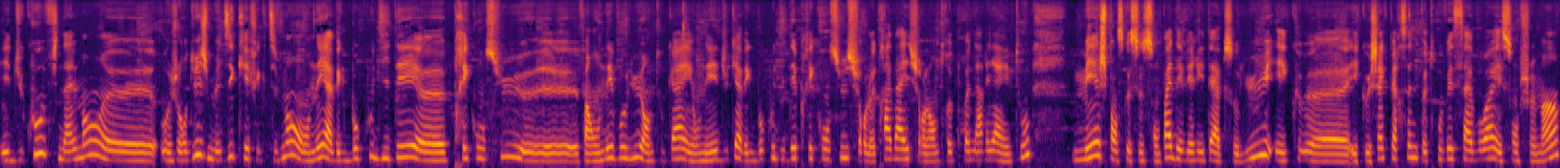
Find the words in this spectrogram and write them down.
Et du coup, finalement, euh, aujourd'hui, je me dis qu'effectivement, on est avec beaucoup d'idées euh, préconçues. Enfin, on évolue en tout cas et on est éduqué avec beaucoup d'idées préconçues sur le travail, sur l'entrepreneuriat et tout mais je pense que ce ne sont pas des vérités absolues et que, et que chaque personne peut trouver sa voie et son chemin.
